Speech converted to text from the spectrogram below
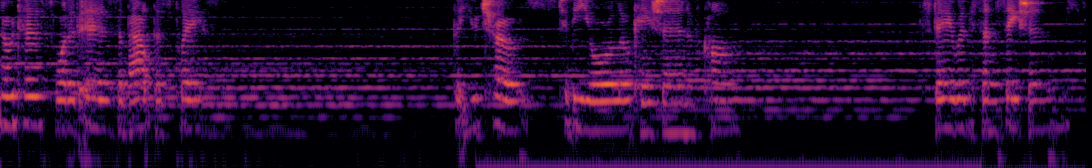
Notice what it is about this place that you chose to be your location of calm. Stay with sensations.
